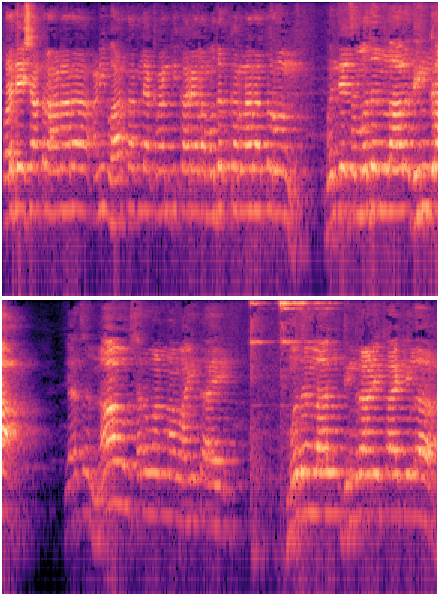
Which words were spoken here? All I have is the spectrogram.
परदेशात राहणारा आणि भारतातल्या क्रांतिकार्याला मदत करणारा तरुण म्हणजेच मदनलाल धिंग्रा. याचं नाव सर्वांना माहीत आहे. मदनलाल धिंग्राने काय केलं?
